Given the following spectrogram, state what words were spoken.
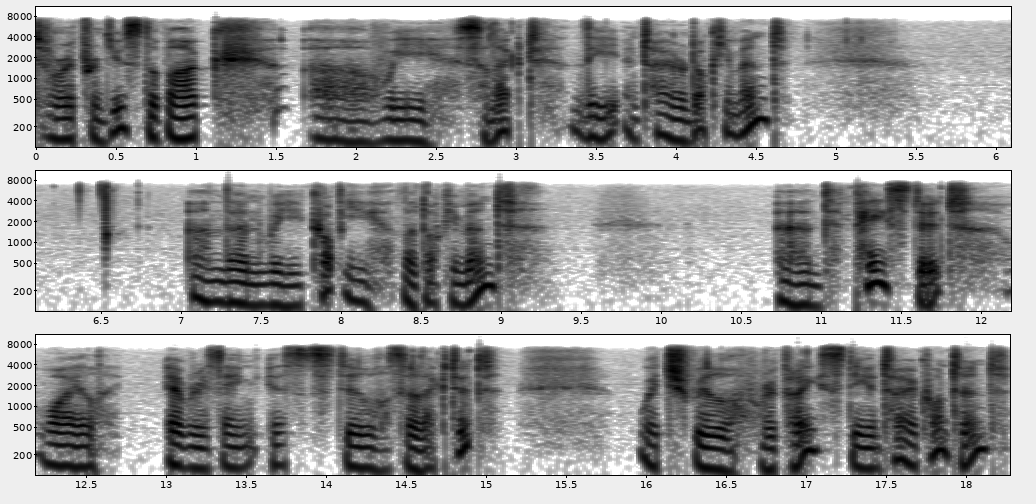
to reproduce the bug, uh, we select the entire document and then we copy the document and paste it while everything is still selected, which will replace the entire content.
